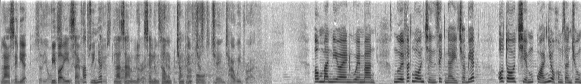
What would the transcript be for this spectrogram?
là xe điện. Vì vậy, giải pháp duy nhất là giảm lượng xe lưu thông trong thành phố. Ông Manuel Weman, người phát ngôn chiến dịch này cho biết, ô tô chiếm quá nhiều không gian chung,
